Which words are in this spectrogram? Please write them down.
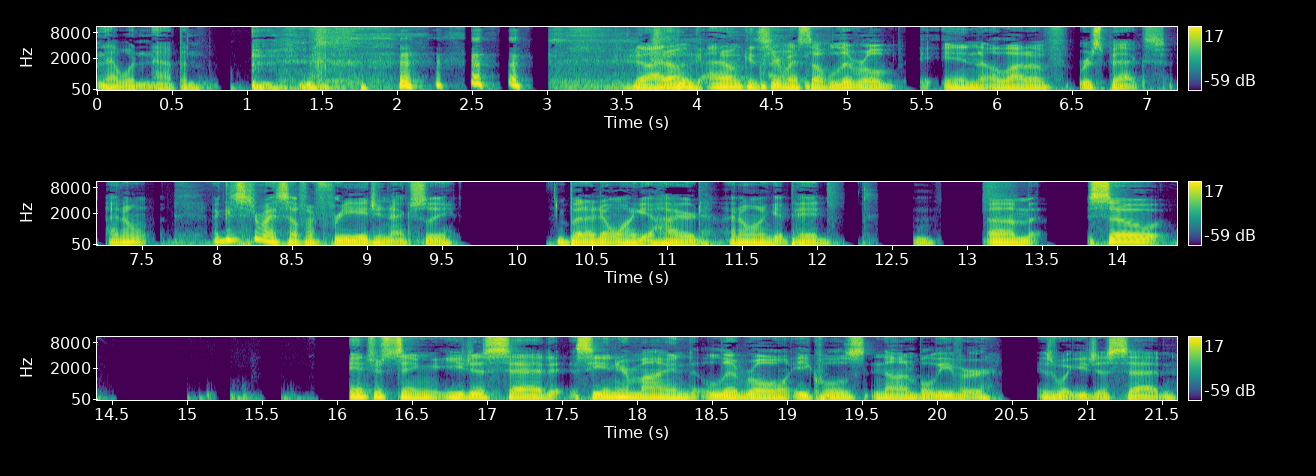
That wouldn't happen. No, I don't. I don't consider myself liberal in a lot of respects. I don't. I consider myself a free agent actually, but I don't want to get hired. I don't want to get paid. Um. So interesting. You just said, see, in your mind, liberal equals non-believer is what you just said.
